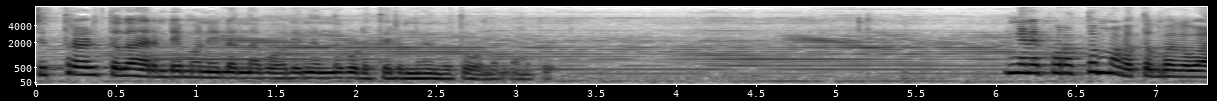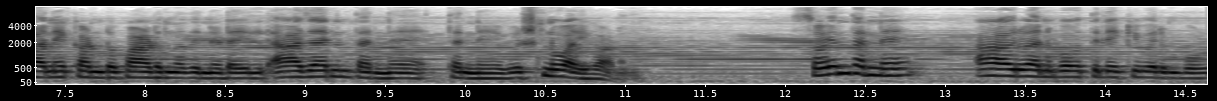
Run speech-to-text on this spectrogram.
ചിത്രെഴുത്തുകാരന്റെ മുന്നിൽ എന്ന പോലെ നിന്ന് കൊടുത്തിരുന്നു എന്ന് തോന്നും നമുക്ക്. ഇങ്ങനെ പുറത്തും അകത്തും ഭഗവാനെ കണ്ടു പാടുന്നതിനിടയിൽ ആചാര്യൻ തന്നെ തന്നെ വിഷ്ണുവായി കാണുന്നു. സ്വയം തന്നെ ആ ഒരു അനുഭവത്തിലേക്ക് വരുമ്പോൾ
